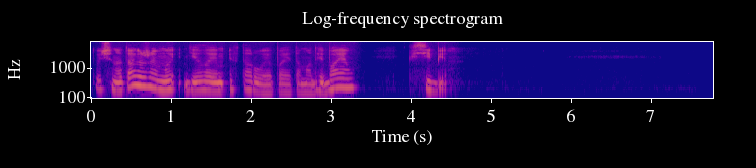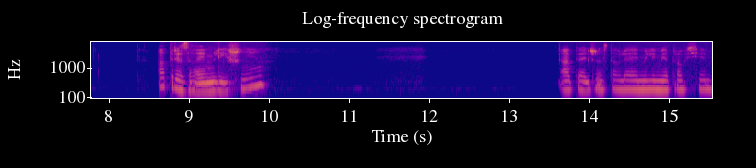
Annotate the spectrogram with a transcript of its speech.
Точно так же мы делаем и второе, поэтому отгибаем к себе. Отрезаем лишнее. Опять же оставляем миллиметров 7.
